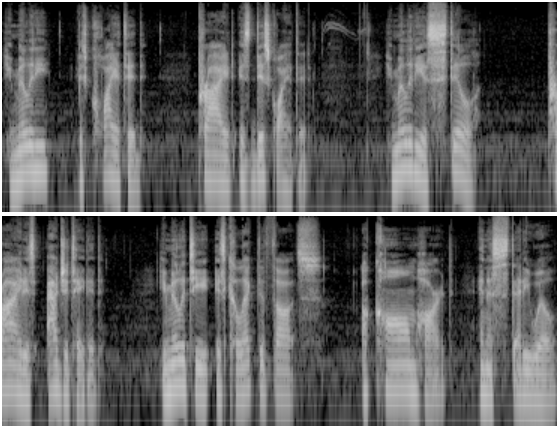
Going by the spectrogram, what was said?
Humility is quieted, pride is disquieted. Humility is still, pride is agitated. Humility is collected thoughts, a calm heart, and a steady will.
